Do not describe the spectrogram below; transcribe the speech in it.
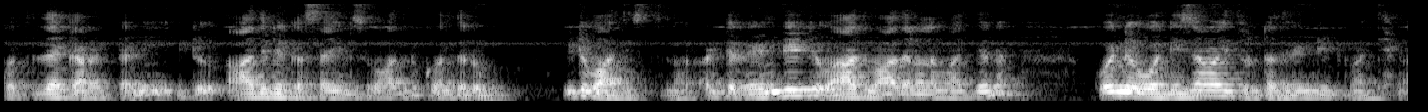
కొత్తదే కరెక్ట్ అని ఇటు ఆధునిక సైన్స్ వాదులు కొందరు ఇటు వాదిస్తున్నారు. అంటే రెండింటి వాది వాదనల మధ్యన కొన్ని ఓ నిజమైతే ఉంటుంది రెండింటి మధ్యన.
